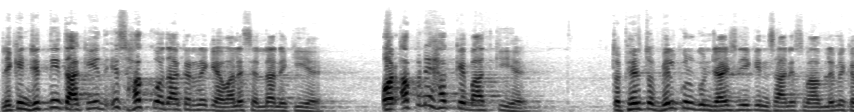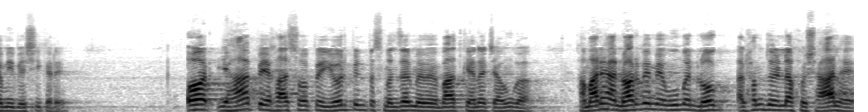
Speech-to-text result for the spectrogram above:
لیکن جتنی تاکید اس حق کو ادا کرنے کے حوالے سے اللہ نے کی ہے اور اپنے حق کے بات کی ہے تو پھر تو بالکل گنجائش نہیں کہ انسان اس معاملے میں کمی بیشی کرے۔ اور یہاں پہ خاص طور پہ یورپین پس منظر میں میں بات کہنا چاہوں گا۔ ہمارے ہاں ناروے میں عموماً لوگ الحمد خوشحال ہیں۔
